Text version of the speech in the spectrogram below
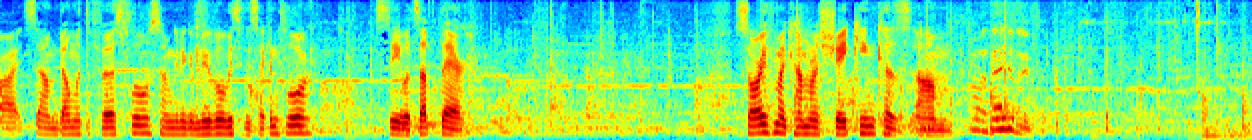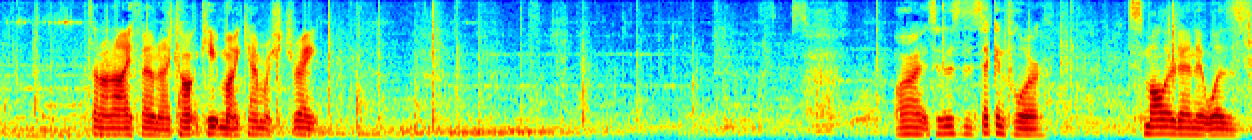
Alright, so I'm done with the first floor, so I'm going to move over to the second floor, see what's up there. Sorry if my camera's shaking, because, um... It's on an iPhone, and I can't keep my camera straight. Alright, so this is the second floor. It's smaller than it was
